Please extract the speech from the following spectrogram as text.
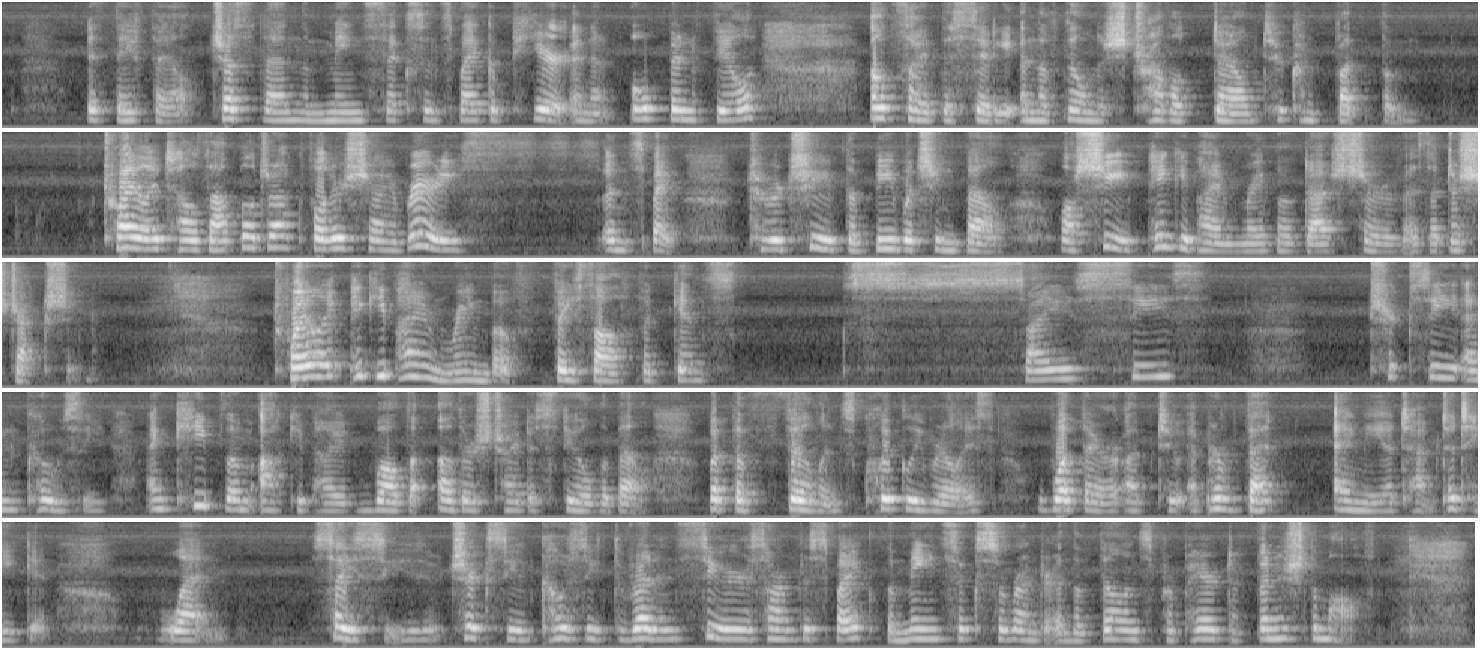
if they fail. Just then, the main six and Spike appear in an open field outside the city, and the villains travel down to confront them. Twilight tells Applejack, Fluttershy, Rarity, and Spike to retrieve the bewitching bell, while she, Pinkie Pie, and Rainbow Dash serve as a distraction. Twilight, Pinkie Pie, and Rainbow face off against Sices, Trixie, and Cozy, and keep them occupied while the others try to steal the bell. But the villains quickly realize what they are up to and prevent any attempt to take it. When Sassy, Trixie, and Cozy threaten serious harm to Spike, the main six surrender and the villains prepare to finish them off.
